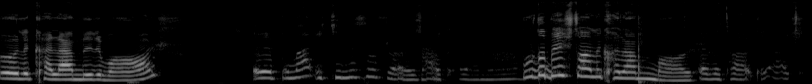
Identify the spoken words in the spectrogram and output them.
böyle kalemleri var. Evet bunlar ikinci sınıfa özel kalemler. Burada beş tane kalem var. Evet arkadaşlar.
